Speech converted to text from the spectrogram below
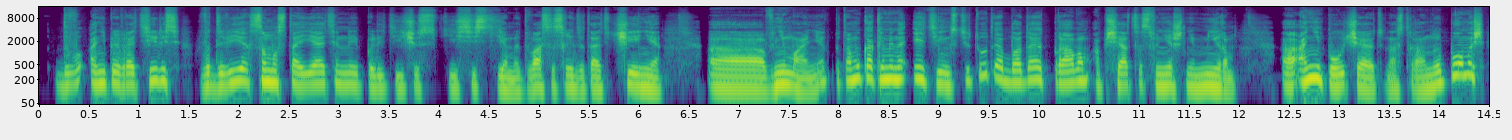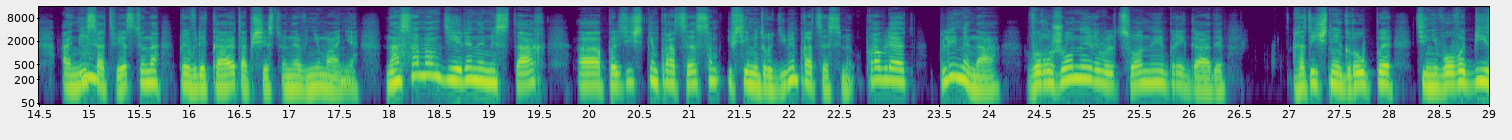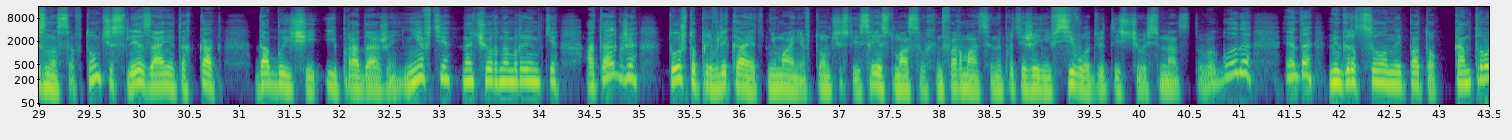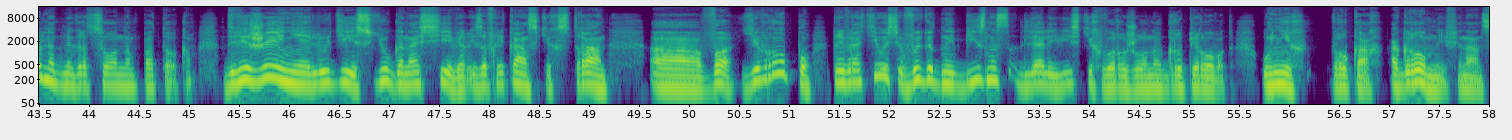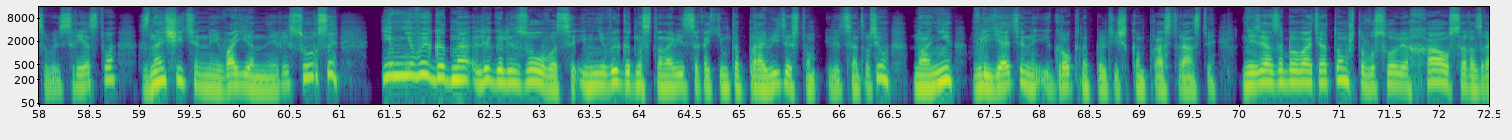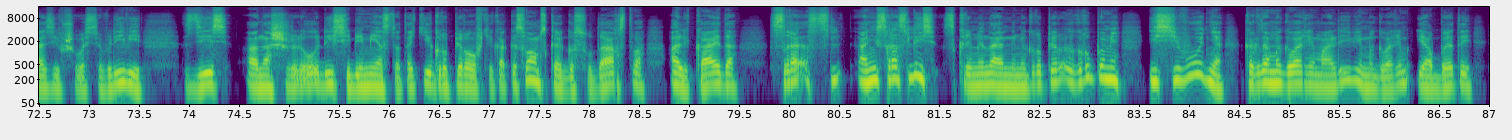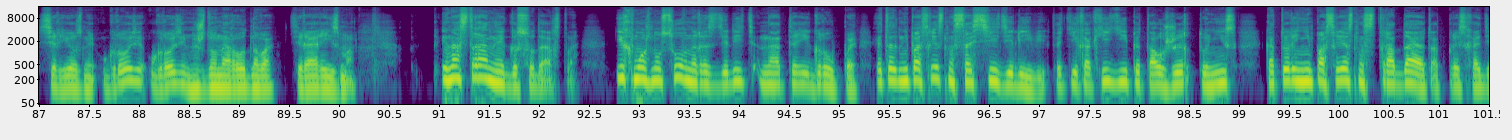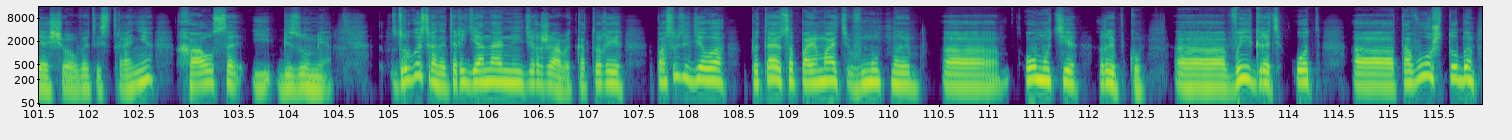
они превратились в две самостоятельные политические системы, два сосредоточения э, внимания, потому как именно эти институты обладают правом общаться с внешним миром. Э, они получают иностранную помощь, они, соответственно, привлекают общественное внимание. На самом деле на местах э, политическим процессом и всеми другими процессами управляют племена, вооруженные революционные бригады, различные группы теневого бизнеса, в том числе занятых как добычей и продажей нефти на черном рынке, а также то, что привлекает внимание, в том числе и средств массовых информации на протяжении всего 2018 года, это миграционный поток, контроль над миграционным потоком. Движение людей с юга на север из африканских стран а, в Европу превратилось в выгодный бизнес для ливийских вооруженных группировок. У них в руках огромные финансовые средства, значительные военные ресурсы, им невыгодно легализовываться, им невыгодно становиться каким-то правительством или центром сил, но они влиятельный игрок на политическом пространстве. Нельзя забывать о том, что в условиях хаоса, разразившегося в Ливии, здесь а, нашли себе место такие группировки, как Исламское государство, Аль-Каида. Они срослись с криминальными группами, и сегодня, когда мы говорим о Ливии, мы говорим и об этой серьезной угрозе, угрозе международного терроризма. Иностранные государства. Их можно условно разделить на три группы. Это непосредственно соседи Ливии, такие как Египет, Алжир, Тунис, которые непосредственно страдают от происходящего в этой стране хаоса и безумия. С другой стороны, это региональные державы, которые, по сути дела, пытаются поймать в мутную э, омуте рыбку, э, выиграть от э, того, чтобы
